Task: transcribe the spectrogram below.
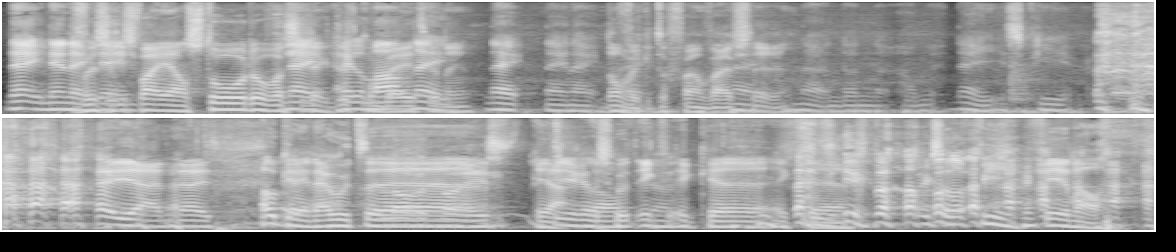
Nee, nee, nee. of is er nee. iets waar je aan stoorde? Of als nee, je denkt, dit helemaal kon beter? nee. dan- Nee, nee, nee. Dan vind ik het toch van vijf nee, sterren. Nou, dan, eh, nee, het is 4. ja, nice. Oké, nou goed. eh, it, Maurice. ja, Vier is goed. Ik, ja. ik, eh, ik, eh, ik zat op 4. vier en een half.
